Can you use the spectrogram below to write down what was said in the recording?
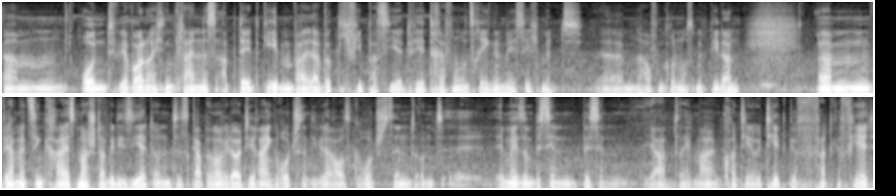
Ähm, und wir wollen euch ein kleines Update geben, weil da wirklich viel passiert. Wir treffen uns regelmäßig mit ähm, einem Haufen Gründungsmitgliedern. Ähm, wir haben jetzt den Kreis mal stabilisiert und es gab immer wieder Leute, die reingerutscht sind, die wieder rausgerutscht sind und äh, immer so ein bisschen, bisschen, ja, sag ich mal, Kontinuität hat gefehlt.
